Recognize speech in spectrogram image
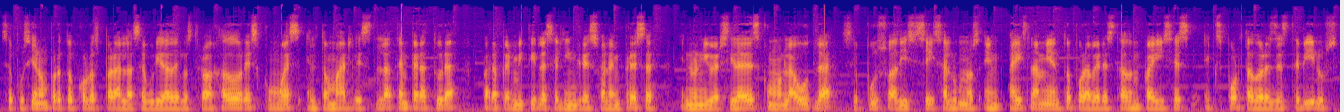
se pusieron protocolos para la seguridad de los trabajadores, como es el tomarles la temperatura para permitirles el ingreso a la empresa. En universidades como la UDLA se puso a 16 alumnos en aislamiento por haber estado en países exportadores de este virus.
